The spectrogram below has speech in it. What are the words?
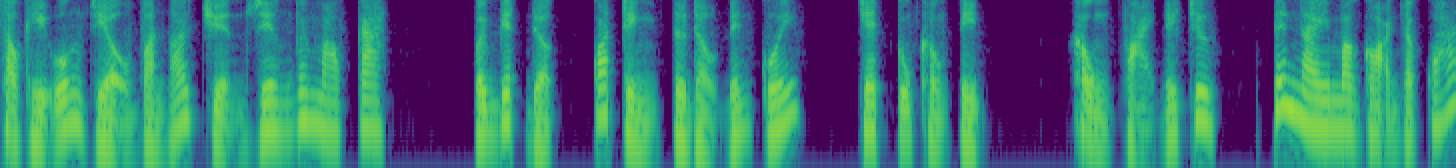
Sau khi uống rượu và nói chuyện riêng với Mao Ca, mới biết được quá trình từ đầu đến cuối, chết cũng không tin. Không phải đấy chứ, thế này mà gọi là quá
